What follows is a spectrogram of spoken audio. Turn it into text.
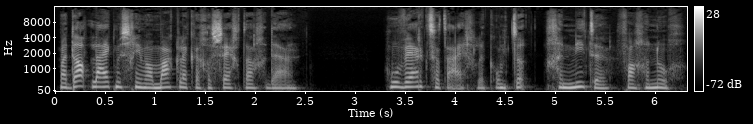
Maar dat lijkt misschien wel makkelijker gezegd dan gedaan. Hoe werkt dat eigenlijk om te genieten van genoeg?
